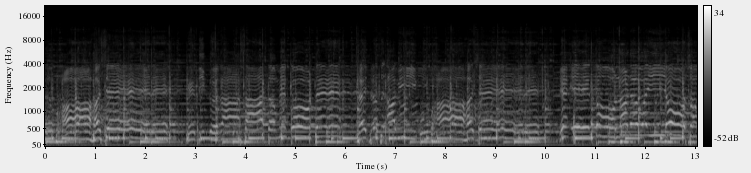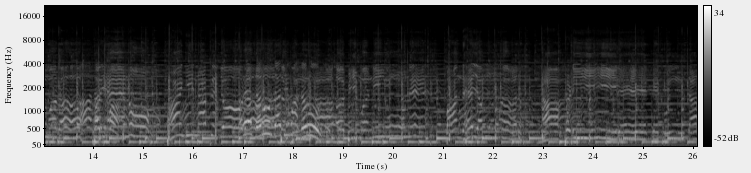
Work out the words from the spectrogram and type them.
ઊભા હશે દીકરા સા તમે કોઠે જજરથ આવી ઊભા હશે રે. એ એ તો લડવૈયો સમર એનો ભાંગી નાખજો રે જરૂર દાદીમાં જરૂર. અભિમન્યું ને બાંધે અમર રાખડી રે કે કુંતા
